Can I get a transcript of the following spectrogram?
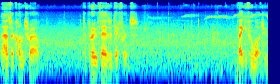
that has a contrail to prove there's a difference. Thank you for watching.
